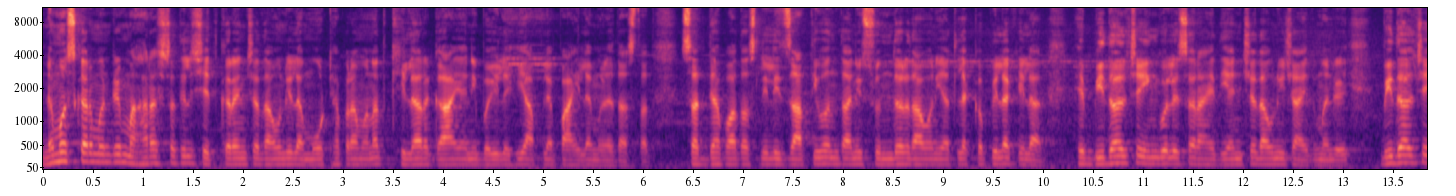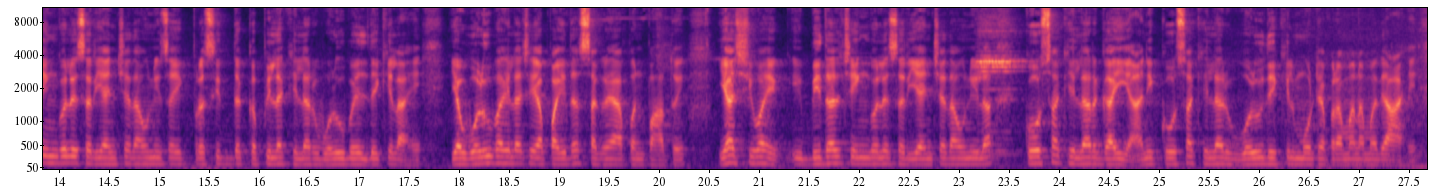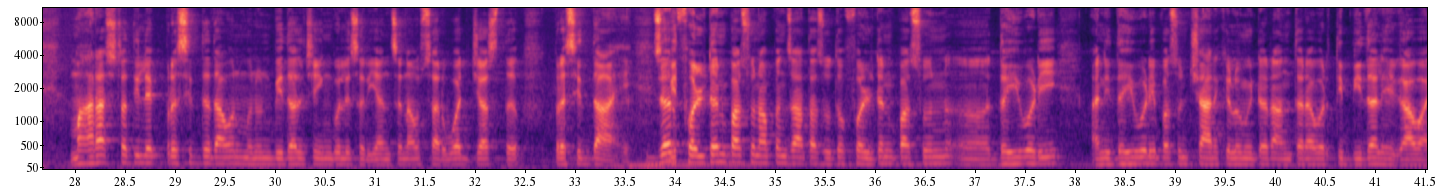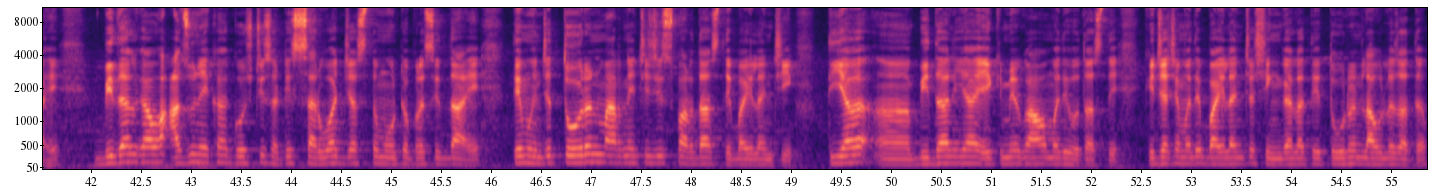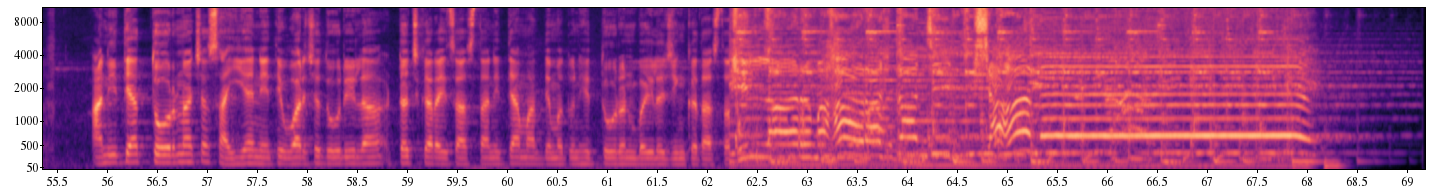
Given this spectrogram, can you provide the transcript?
नमस्कार मंडळी महाराष्ट्रातील शेतकऱ्यांच्या दावणीला मोठ्या प्रमाणात खिलार गाय आणि बैलही आपल्या पाहायला मिळत असतात. सध्या पाहत असलेली जातिवंत आणि सुंदर दावण यातल्या कपिला खिलार हे बिदलचे इंगोले सर आहेत यांच्या दावणीचे आहेत मंडळी. बिदलचे इंगोले सर यांच्या दावणीचा एक प्रसिद्ध कपिला खिलार वळू बैल देखील आहे. या वळू बैलाच्या या पैदास सगळ्या आपण पाहतोय. याशिवाय बिदलचे इंगोले सर यांच्या दावणीला कोसा खिलार गाई आणि कोसा खिलार वळू देखील मोठ्या प्रमाणामध्ये आहे. महाराष्ट्रातील एक प्रसिद्ध दावण म्हणून बिदलचे इंगोले सर यांचं नाव सर्वात जास्त प्रसिद्ध आहे. जर फलटणपासून आपण जात असू तर फलटणपासून अं, दहिवडी आणि दहिवडीपासून चार किलोमीटर अंतरावरती बिदल हे गाव आहे. बिदल गाव अजून एका गोष्टीसाठी सर्वात जास्त मोठं प्रसिद्ध आहे. ते म्हणजे तोरण मारण्याची जी स्पर्धा असते बैलांची ती या बिदाल या एकमेव गावामध्ये होत असते की ज्याच्यामध्ये बैलांच्या शिंगाला ते तोरण लावलं जातं. आणि त्या तोरणाच्या साह्याने ते वरच्या दोरीला टच करायचं असतं आणि त्या माध्यमातून हे तोरण बैल जिंकत असतात.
